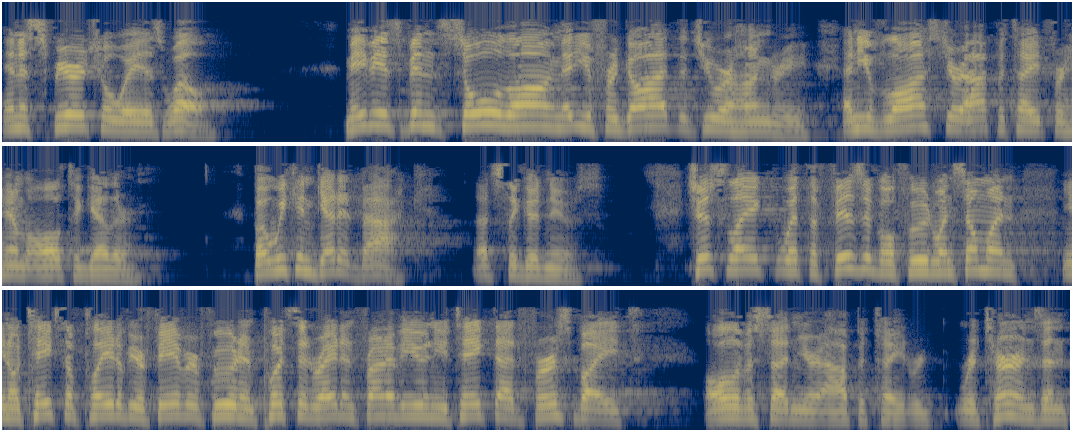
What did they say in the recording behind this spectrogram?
in a spiritual way as well. Maybe it's been so long that you forgot that you were hungry and you've lost your appetite for Him altogether. But we can get it back. That's the good news. Just like with the physical food, when someone, you know, takes a plate of your favorite food and puts it right in front of you and you take that first bite, all of a sudden your appetite re- returns. And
